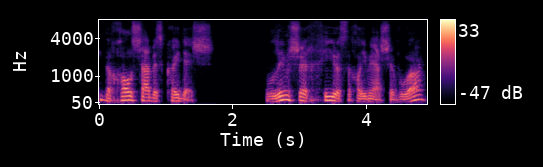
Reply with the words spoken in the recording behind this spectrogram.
the whole Shabbos Kodesh, Limshe Chios Lechol Yimei HaShavua,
